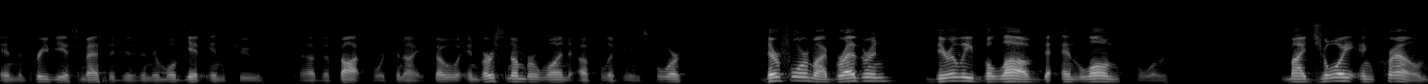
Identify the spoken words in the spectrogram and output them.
in the previous messages, and then we'll get into uh, the thought for tonight. So, in verse number one of Philippians 4, therefore, my brethren, dearly beloved and longed for, my joy and crown,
